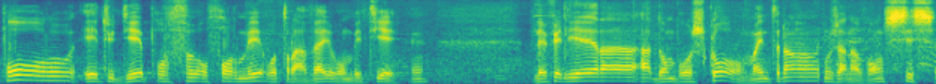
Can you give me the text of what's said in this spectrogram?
pour étudier, pour former au travail, au métier. hein. Les filières à Don Bosco, maintenant, nous en avons six.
